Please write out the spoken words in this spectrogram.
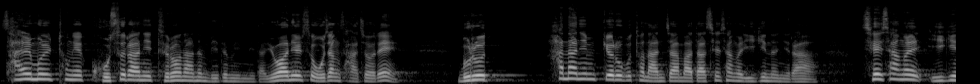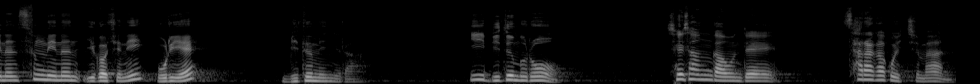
삶을 통해 고스란히 드러나는 믿음입니다. 요한일서 5장 4절에 무릇 하나님께로부터 난 자마다 세상을 이기느니라 세상을 이기는 승리는 이것이니 우리의 믿음이니라. 이 믿음으로 세상 가운데 살아가고 있지만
